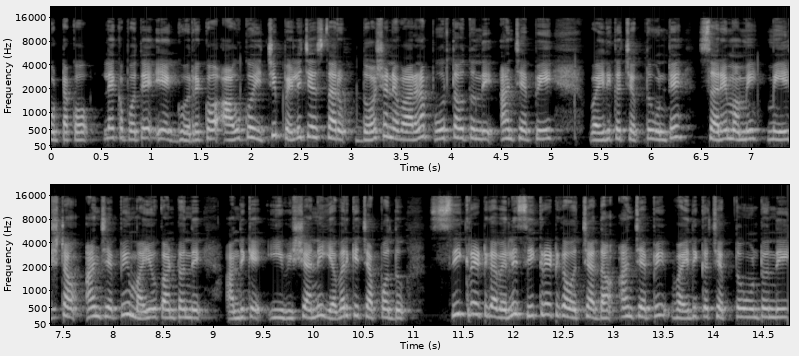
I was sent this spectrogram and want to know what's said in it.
పుట్టకో లేకపోతే ఏ గొర్రెకో ఆవుకో ఇచ్చి పెళ్ళి చేస్తారు. దోష నివారణ పూర్తవుతుంది అని చెప్పి వైదిక చెప్తూ ఉంటే సరే మమ్మీ మీ ఇష్టం అని చెప్పి మయూక్ అంటుంది. అందుకే ఈ విషయాన్ని ఎవరికి చెప్పొద్దు. సీక్రెట్గా వెళ్ళి సీక్రెట్గా వచ్చేద్దాం అని చెప్పి వైదిక చెప్తూ ఉంటుంది.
